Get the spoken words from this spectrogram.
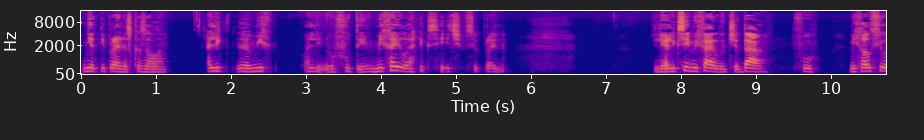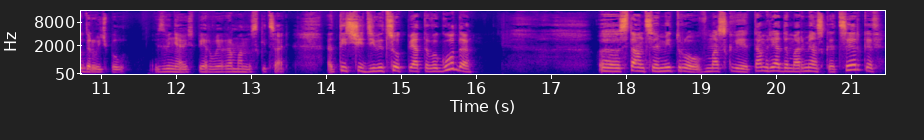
нет, неправильно сказала. Алек... Э, Мих... Фу ты, Михаил Алексеевич, все правильно. Или Алексей Михайлович, да. Фу, Михаил Федорович был, извиняюсь, первый романовский царь. 1905 года э, станция метро в Москве, там рядом армянская церковь,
